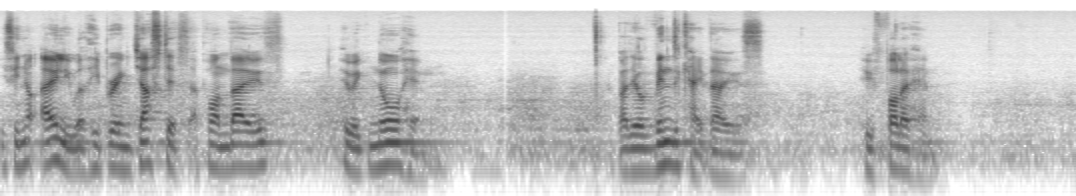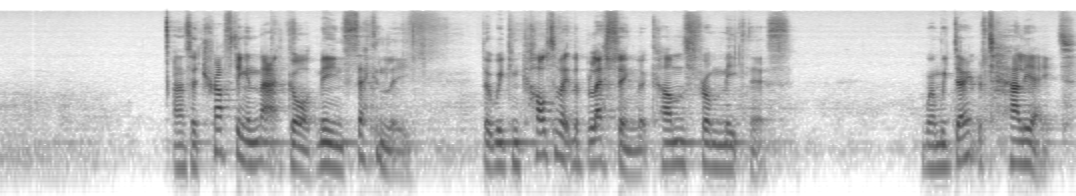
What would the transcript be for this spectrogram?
You see, not only will he bring justice upon those who ignore him, but he'll vindicate those who follow him. And so, trusting in that God means, secondly, that we can cultivate the blessing that comes from meekness when we don't retaliate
